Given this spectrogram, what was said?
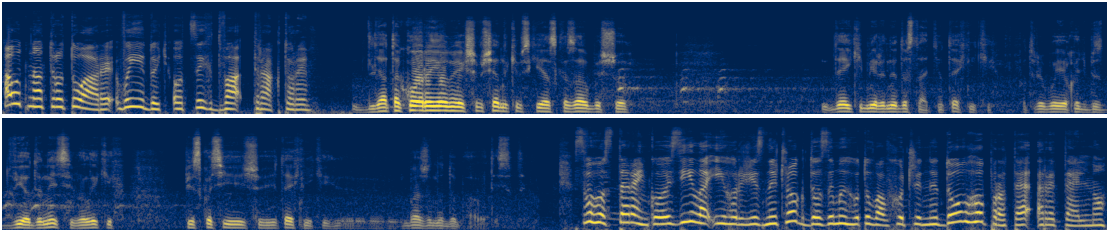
А от на тротуари виїдуть оцих два трактори. Для такого району, як Шевченківський, я сказав би, що в деякій мірі недостатньо техніки. Потребує хоч би дві одиниці великих піскосіючої техніки бажано додати сюди. Свого старенького зіла Ігор Різничок до зими готував, хоч і недовго, проте ретельно.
